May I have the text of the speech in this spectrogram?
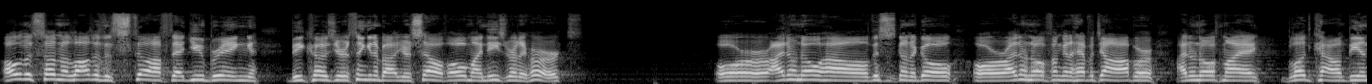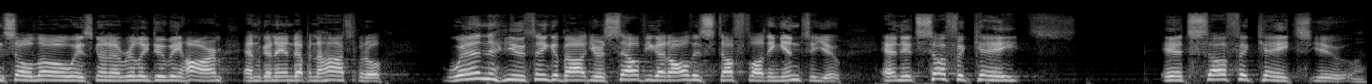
all of a sudden a lot of the stuff that you bring because you're thinking about yourself, oh, my knees really hurt, or I don't know how this is going to go, or I don't know if I'm going to have a job, or I don't know if my blood count being so low is going to really do me harm and I'm going to end up in the hospital. When you think about yourself, you got all this stuff flooding into you, and it suffocates. It suffocates you.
